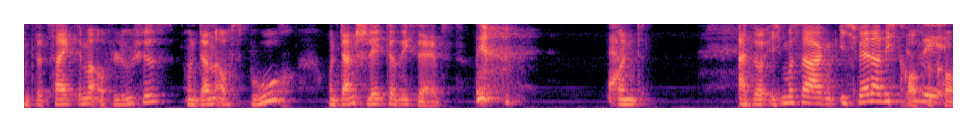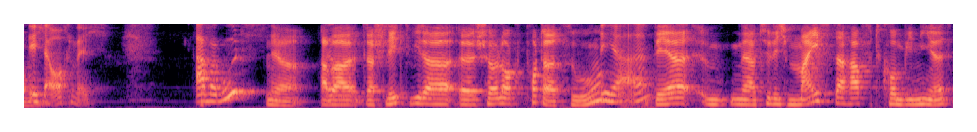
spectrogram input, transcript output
und er zeigt immer auf Lucius und dann aufs Buch und dann schlägt er sich selbst. Ja. Und also ich muss sagen, ich wäre da nicht drauf Sie- gekommen. Ich auch nicht. Aber gut. Ja, aber da schlägt wieder äh, Sherlock Potter zu. Ja. Der ähm, natürlich meisterhaft kombiniert,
